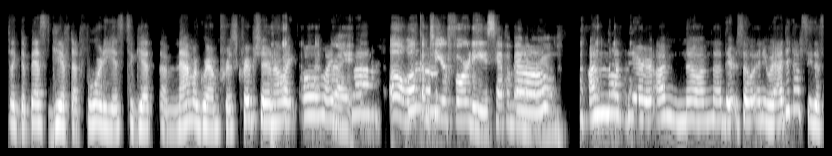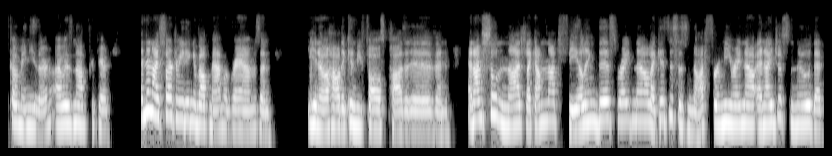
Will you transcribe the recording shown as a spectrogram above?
like the best gift at 40 is to get a mammogram prescription. I'm like, oh my right. God. Oh, welcome no. to your 40s. Have a mammogram. I'm not there. I'm no, I'm not there. So anyway, I did not see this coming either. I was not prepared. And then I started reading about mammograms and you know how they can be false positive and and i'm so not like i'm not feeling this right now. Like this is not for me right now. And i just know that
